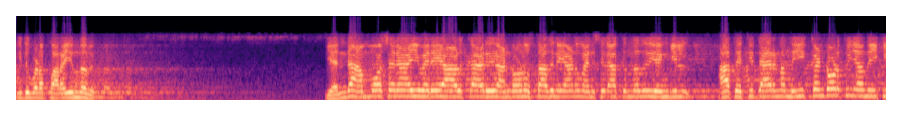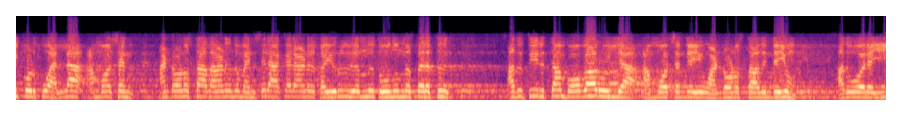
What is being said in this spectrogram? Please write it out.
ഇതിവിടെ പറയുന്നത്. എന്റെ അമ്മോശനായി വരെ ആൾക്കാർ അണ്ടോൺ ഉസ്താദിനെയാണ് മനസ്സിലാക്കുന്നത് എങ്കിൽ ആ തെറ്റിദ്ധാരണ നീക്കണ്ടോടത്ത് ഞാൻ നീക്കിക്കൊടുക്കൂ അല്ല അമ്മോശൻ അണ്ടോണോസ്താദാണ് എന്ന് മനസ്സിലാക്കലാണ് കയറ് എന്ന് തോന്നുന്ന സ്ഥലത്ത്. അത് തിരുത്താൻ പോകാറുമില്ല അമ്മോശന്റെയും അണ്ടോണോസ്താദിന്റെയും അതുപോലെ ഈ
